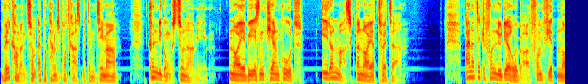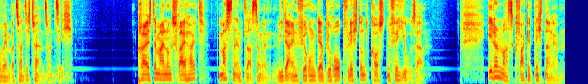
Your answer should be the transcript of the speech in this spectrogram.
Willkommen zum Epoch Times Podcast mit dem Thema Kündigungstsunami. Neue Besen kehren gut. Elon Musk erneuert Twitter. Ein Artikel von Lydia Röber vom 4. November 2022. Preis der Meinungsfreiheit, Massenentlassungen, Wiedereinführung der Büropflicht und Kosten für User. Elon Musk fackelt nicht lange.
